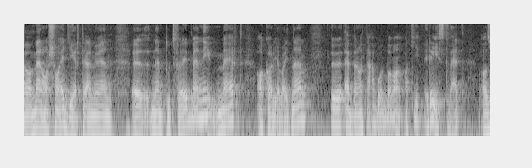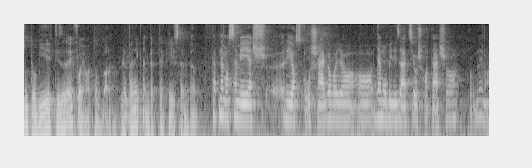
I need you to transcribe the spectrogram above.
a Mélenchon egyértelműen nem tud följebb menni, mert akarja vagy nem, ő ebben a táborban van, aki részt vett az utóbbi évtizedek folyamatokban. Löpenék nem vettek részt ebben. Tehát nem a személyes riasztósága, vagy a, a demobilizációs hatása a probléma?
